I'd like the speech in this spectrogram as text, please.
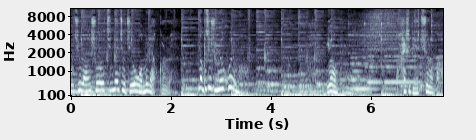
吴居兰说今天就只有我们两个人，那不就是约会吗？要不还是别去了吧。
